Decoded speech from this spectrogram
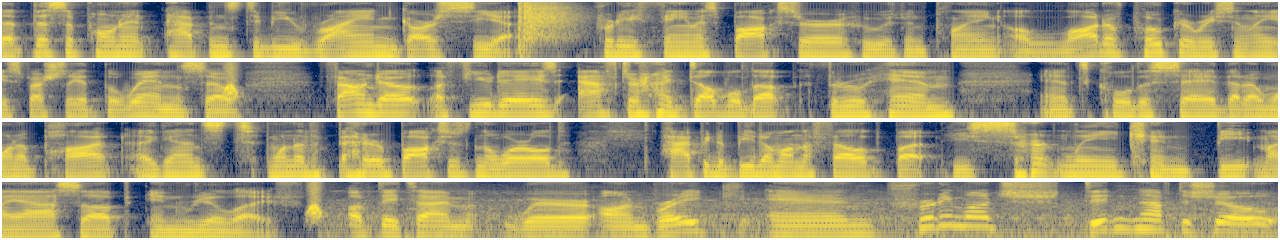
that this opponent happens to be Ryan Garcia, pretty famous boxer who has been playing a lot of poker recently, especially at the Wynn. So found out a few days after I doubled up through him, and it's cool to say that I won a pot against one of the better boxers in the world. Happy to beat him on the felt, but he certainly can beat my ass up in real life. Update time, we're on break and pretty much didn't have to show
